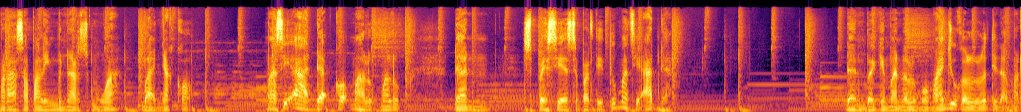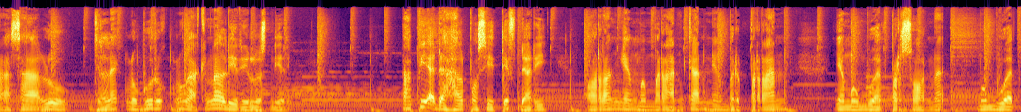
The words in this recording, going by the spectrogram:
merasa paling benar semua banyak kok masih ada kok makhluk-makhluk dan spesies seperti itu masih ada dan bagaimana lu mau maju kalau lu tidak merasa lu jelek lu buruk lu nggak kenal diri lu sendiri. Tapi ada hal positif dari orang yang memerankan yang berperan yang membuat persona membuat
